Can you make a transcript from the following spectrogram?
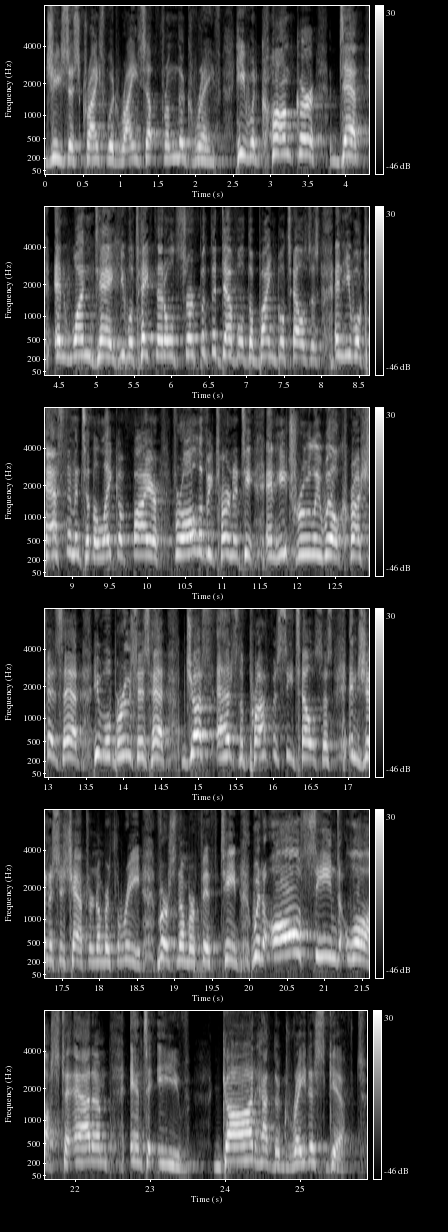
Jesus Christ would rise up from the grave. He would conquer death. And one day he will take that old serpent, the devil, the Bible tells us, and he will cast him into the lake of fire for all of eternity. And he truly will crush his head. He will bruise his head, just as the prophecy tells us in Genesis chapter number 3, verse number 15. When all seemed lost to Adam and to Eve, God had the greatest gift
